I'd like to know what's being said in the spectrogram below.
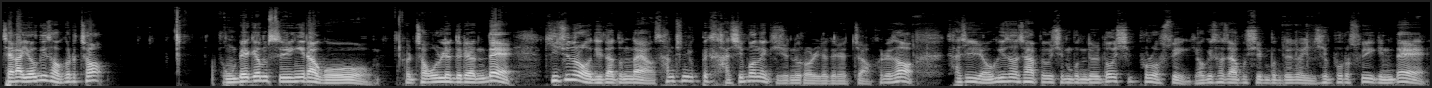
제가 여기서 그렇죠. 종배겸 스윙이라고 그렇죠. 올려드렸는데, 기준을 어디다 뒀나요? 3640원을 기준으로 올려드렸죠. 그래서 사실 여기서 잡으신 분들도 10% 수익, 여기서 잡으신 분들도 20% 수익인데,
